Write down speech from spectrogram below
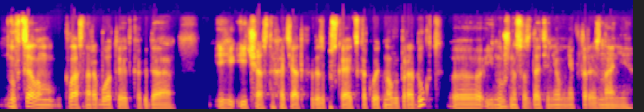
ну, в целом классно работает, когда и, и часто хотят, когда запускается какой-то новый продукт, э, и нужно создать о нем некоторое знание.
